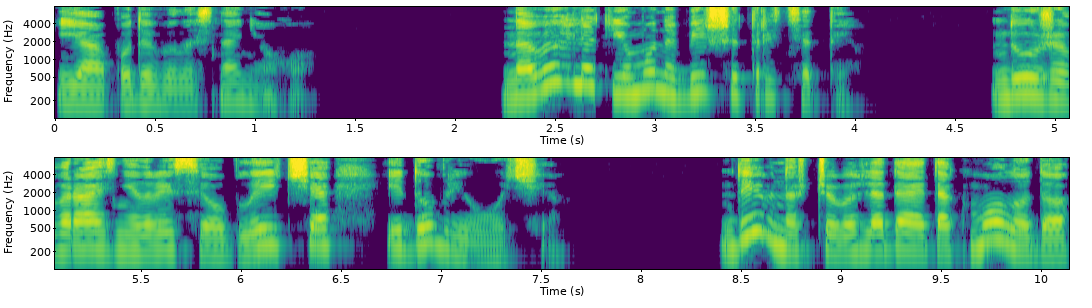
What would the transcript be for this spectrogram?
Я подивилась на нього. На вигляд йому не більше тридцяти. Дуже виразні риси обличчя і добрі очі. Дивно, що виглядає так молодо,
